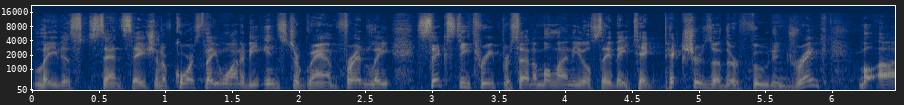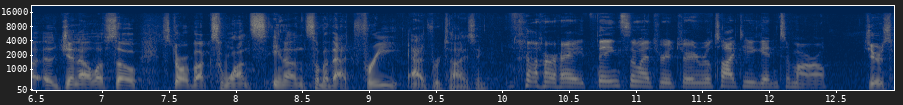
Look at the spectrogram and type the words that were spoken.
latest sensation. Of course, they want to be Instagram friendly. 63% of millennials say they take pictures of their food and drink. Uh, Janella, so Starbucks wants in on some of that free advertising. All right. Thanks so much, Richard. We'll talk to you again tomorrow. Cheers.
